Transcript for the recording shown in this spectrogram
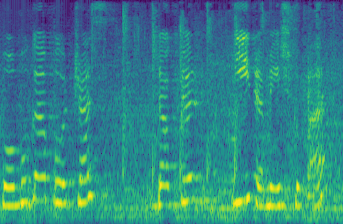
Momuga Port Trust, Dr. E. Ramesh Kumar.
